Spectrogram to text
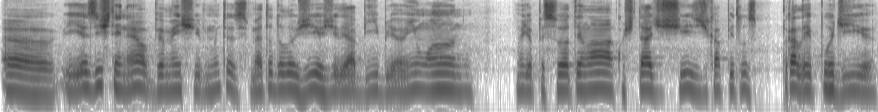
Uh, e existem, né, obviamente, muitas metodologias de ler a Bíblia em um ano, onde a pessoa tem lá a quantidade X de capítulos para ler por dia.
